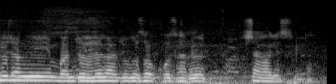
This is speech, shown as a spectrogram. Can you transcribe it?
회장님 먼저 해가지고서 고사를 시작하겠습니다.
